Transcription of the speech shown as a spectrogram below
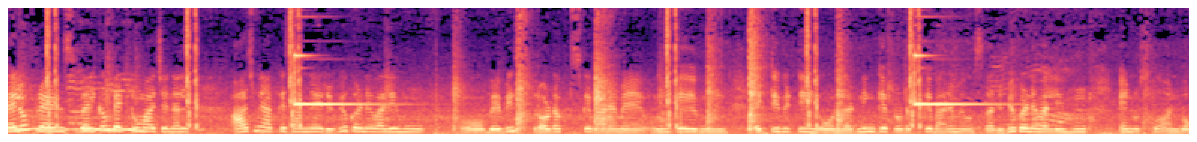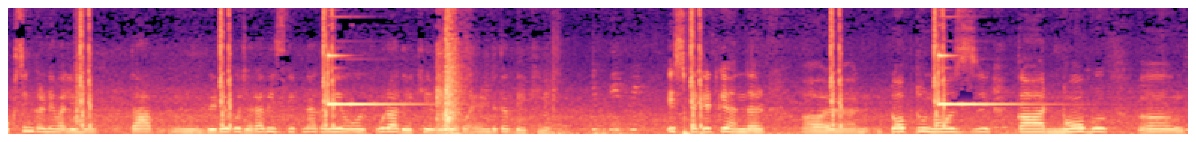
Hello friends welcome back to my channel आज मैं आपके सामने रिव्यू करने वाली हूँ बेबीज़ प्रोडक्ट्स के बारे में, उनके एक्टिविटी और लर्निंग के प्रोडक्ट्स के बारे में उसका रिव्यू करने वाली हूँ एंड उसको अनबॉक्सिंग करने वाली हूँ। तो आप वीडियो को ज़रा भी स्किप ना करिए और पूरा देखिए वीडियो को एंड तक देखिए। इस पैकेट के अंदर टॉप टू नोज़ का knob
